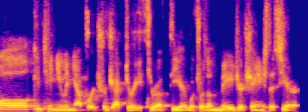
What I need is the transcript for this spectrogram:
all continue in the upward trajectory throughout the year, which was a major change this year.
